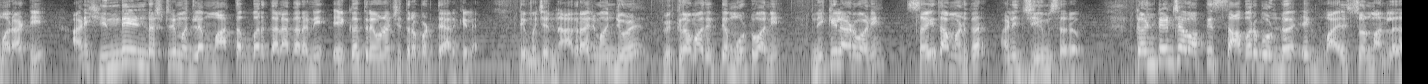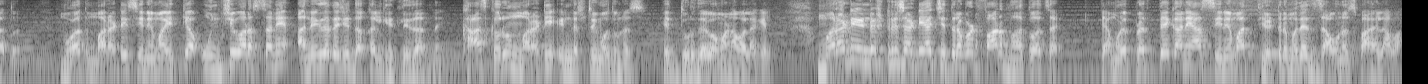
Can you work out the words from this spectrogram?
मराठी आणि हिंदी इंडस्ट्रीमधल्या मातब्बर कलाकारांनी एकत्र येऊन चित्रपट तयार केलाय. ते म्हणजे नागराज मंजुळे विक्रमादित्य मोटवानी निखिल आडवाणी सई तामणकर आणि जिम सरब. कंटेंटच्या बाबतीत साबरबोंड एक माइलस्टोन मानला जातोय. मुळात मराठी सिनेमा इतक्या उंचीवर असताना अनेकदा त्याची दखल घेतली जात नाही. खास करून मराठी इंडस्ट्रीमधूनच. हे दुर्दैव म्हणावं लागेल. मराठी इंडस्ट्रीसाठी हा चित्रपट फार महत्त्वाचा आहे. त्यामुळे प्रत्येकाने हा सिनेमा थिएटरमध्ये जाऊनच पाहायला हवा.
